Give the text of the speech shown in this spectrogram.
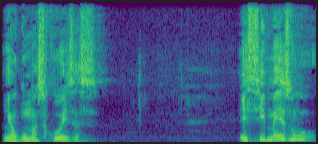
em algumas coisas. Esse mesmo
